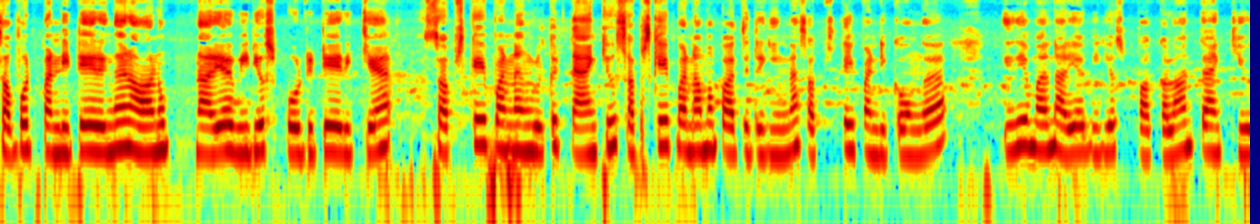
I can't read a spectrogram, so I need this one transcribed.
சப்போர்ட் பண்ணிகிட்டே இருங்க. நானும் நிறையா வீடியோஸ் போட்டுகிட்டே இருக்கேன். சப்ஸ்கிரைப் பண்ணவங்களுக்கு தேங்க்யூ சப்ஸ்கிரைப் பண்ணாமல் பார்த்துட்ருக்கீங்கன்னா சப்ஸ்கிரைப் பண்ணிக்கோங்க. இதே மாதிரி நிறைய வீடியோஸ் பார்க்கலாம். தேங்க்யூ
